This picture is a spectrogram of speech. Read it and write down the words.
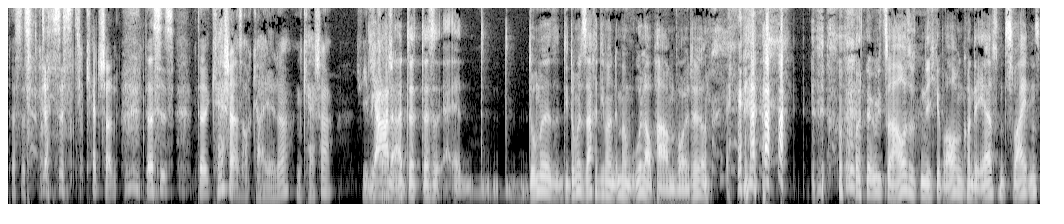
Das ist, das ist die Catchern. Das ist, der Cacher ist auch geil, ne? Ein liebe Ja, Cacher. da, das, das äh, dumme, die dumme Sache, die man immer im Urlaub haben wollte und, und irgendwie zu Hause nicht gebrauchen konnte. Erstens, zweitens,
